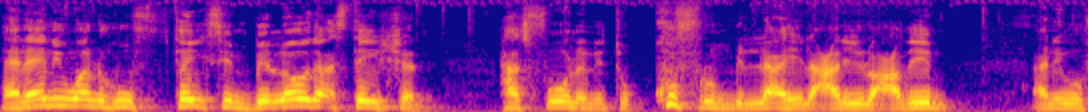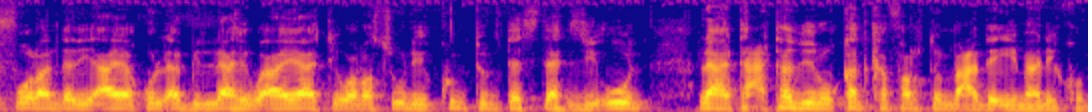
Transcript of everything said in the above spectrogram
And anyone who takes him below that station has fallen into kufr billahi al-aliyyul azim. And he will fall under the ayah قُلْ أَبِاللَّهِ وَآيَاتِ وَرَسُولِهِ كُنْتُمْ تَسْتَهْزِئُونَ لَا تَعْتَذِرُوا قَدْ كَفَرْتُمْ بَعْدَ إِيمَانِكُمْ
